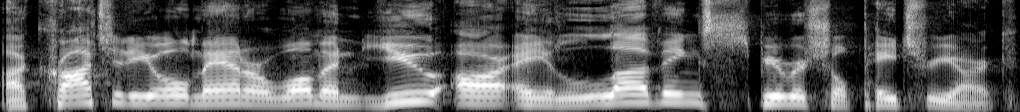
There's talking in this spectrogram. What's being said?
a crotchety old man or woman, you are a loving spiritual patriarch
